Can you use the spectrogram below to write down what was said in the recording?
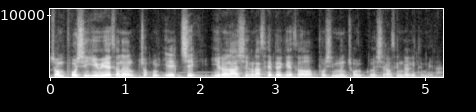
좀 보시기 위해서는 조금 일찍 일어나시거나 새벽에서 보시면 좋을 것이라고 생각이 듭니다.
